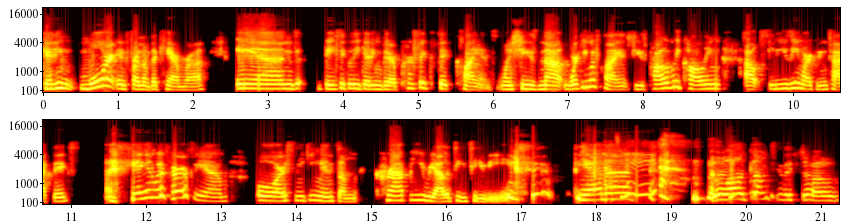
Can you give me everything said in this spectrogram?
getting more in front of the camera and basically getting their perfect fit client. When she's not working with clients, she's probably calling out sleazy marketing tactics hanging with her fam or sneaking in some crappy reality TV. Deanna, welcome to the show.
